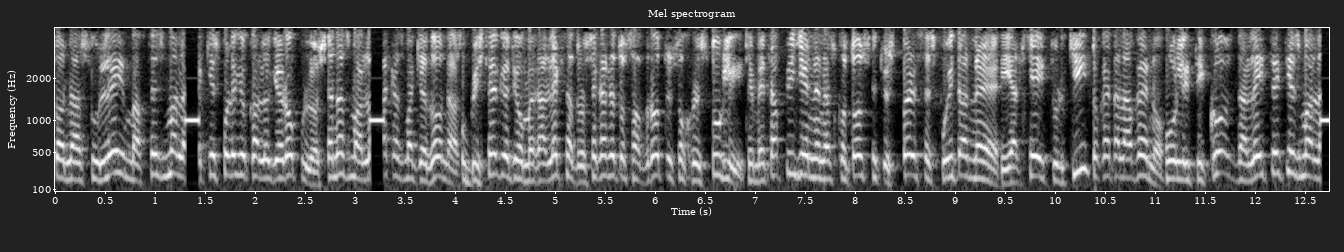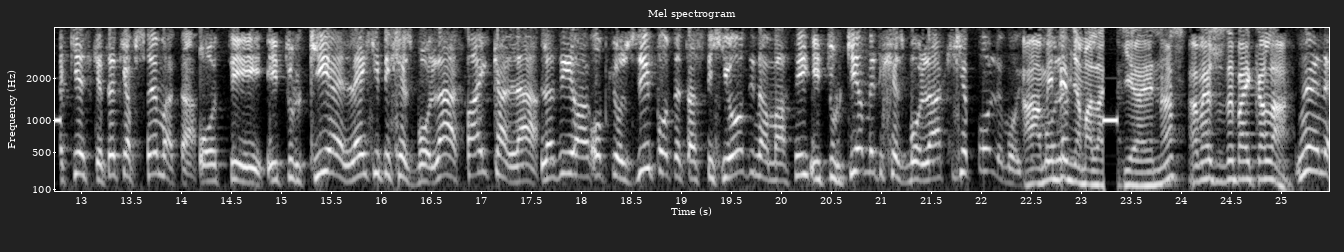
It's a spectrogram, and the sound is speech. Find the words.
Το να σου λέει με αυτές τις μαλακές που λέγει ο Καλογερόπουλος, ένας μαλάκας Μακεδόνας που πιστεύει ότι ο Μεγαλέξανδρος έκανε το σταυρό του στο Χριστούλη και μετά πήγαινε να σκοτώσει τους Πέρσες που ήταν ε, οι αρχαίοι Τουρκοί, το καταλαβαίνω. Πολιτικός να λέει τέτοιες μαλακές και τέτοια ψέματα ότι η Τουρκία ελέγχει τη Χεσμολάχ πάει καλά. Δηλαδή, οποιοδήποτε τα στοιχειώδη να μάθει, η Τουρκία με τη Χεσμολάχ είχε πόλεμο. Η Α, μην πει μια μαλακία ένας, αμέσως δεν πάει καλά. Ναι, ναι,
